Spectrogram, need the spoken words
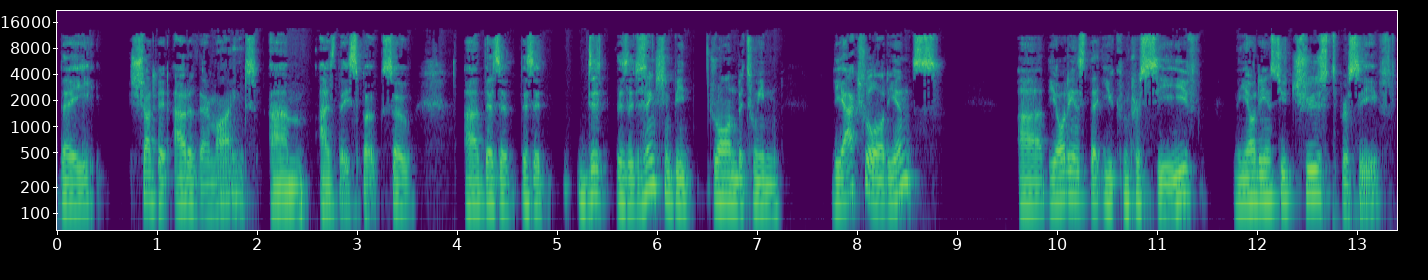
they shut it out of their mind um, as they spoke. So uh, there's a there's a there's a distinction being drawn between the actual audience uh, the audience that you can perceive, the audience you choose to perceive.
